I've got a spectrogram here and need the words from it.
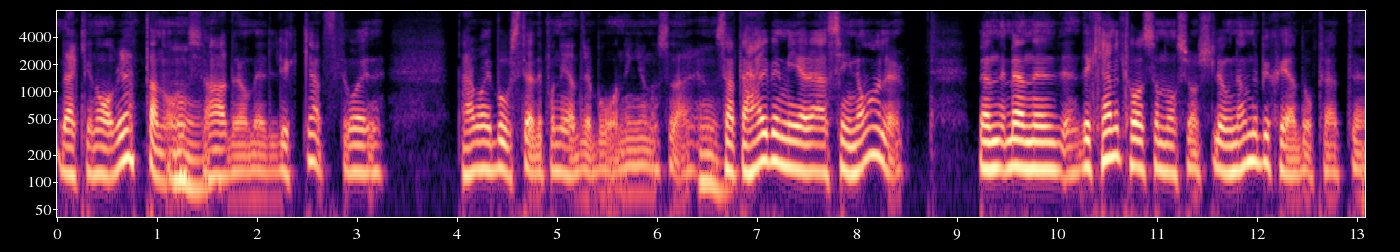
verkligen avrätta någon mm. så hade de lyckats. Det, var ju, det här var ju bostäder på nedre våningen och sådär. Mm. Så att det här är väl mera signaler. Men, men eh, det kan väl tas som någon sorts lugnande besked då för att eh,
